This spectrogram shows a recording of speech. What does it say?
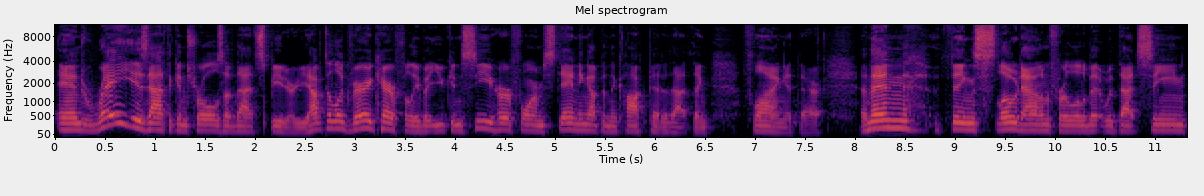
And Rey is at the controls of that speeder. You have to look very carefully, but you can see her form standing up in the cockpit of that thing, flying it there. And then things slow down for a little bit with that scene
